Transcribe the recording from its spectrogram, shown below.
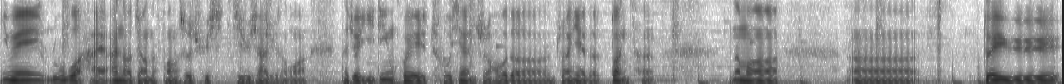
因为如果还按照这样的方式去继续下去的话，那就一定会出现之后的专业的断层。那么，呃，对于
